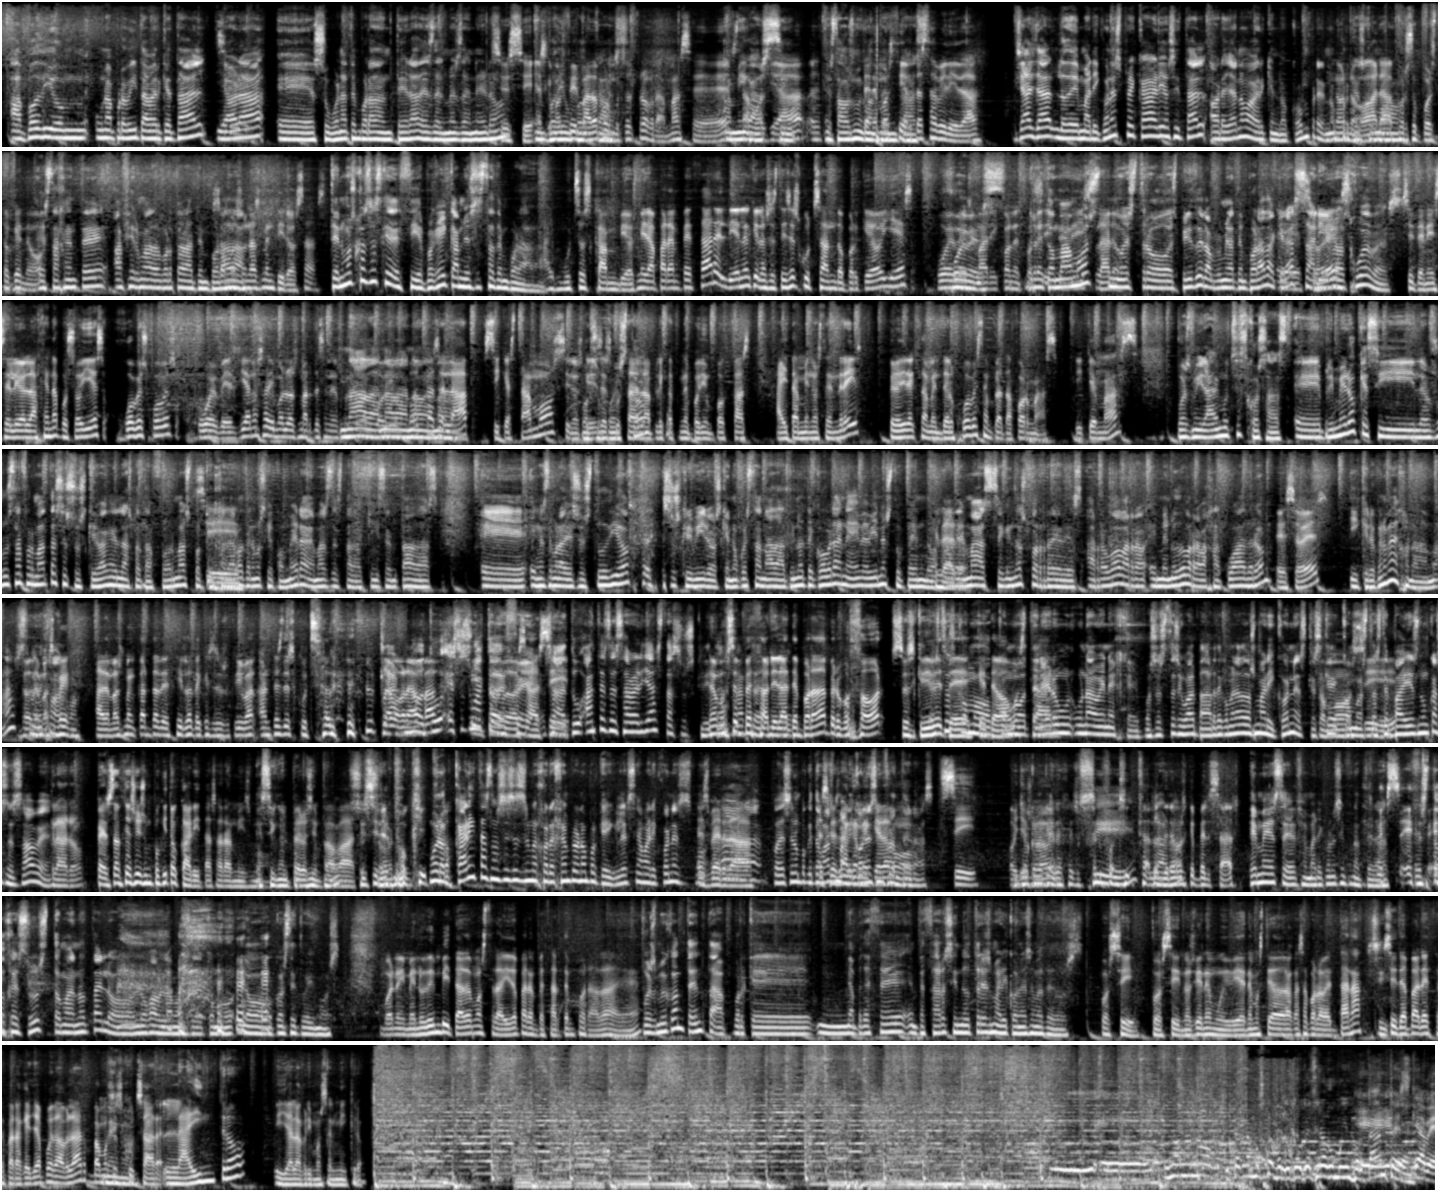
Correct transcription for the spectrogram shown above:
a Podium una probita a ver qué tal y Sí. ahora eh, su buena temporada entera desde el mes de enero. Sí, sí, en es que hemos firmado por muchos programas, ¿eh? Amigas, estamos ya, sí, estamos muy Tenemos contentas. cierta estabilidad. Ya, ya, lo de maricones precarios y tal, ahora ya no va a haber quien lo compre, ¿no? No, no, Porque ahora, como, por supuesto que no. Esta gente ha firmado por toda la temporada. Somos unas mentirosas. Tenemos cosas que decir, porque hay cambios esta temporada. Hay muchos cambios. Mira, para empezar, el día en el que nos estéis escuchando, porque hoy es jueves, maricones. pues Retomamos tenéis, claro, nuestro espíritu de la primera temporada, que era salir es. los jueves. Si tenéis el lío en la agenda, pues hoy es jueves, jueves, jueves. Ya no salimos los martes en el Nada, Podium nada, nada, Podcast. En la nada. app sí que estamos. Si nos Por queréis escuchar en la aplicación de Podium Podcast, ahí también nos tendréis. Pero directamente el jueves en plataformas. ¿Y qué más? Pues mira, hay muchas cosas. Eh, primero que si les gusta el formato se suscriban en las plataformas porque Sí. algo tenemos que comer, además de estar aquí sentadas eh, en este maravilloso estudio. suscribiros, que no cuesta nada, a ti no te cobran y mí me viene estupendo. Claro. Además, seguidnos por redes, arroba barra, en menudo barra baja cuadro. Eso es. Y creo que no me dejo nada más. No, ¿Me además, dejo me, además me encanta decirlo de que se suscriban antes de escuchar el programa. no, tú, eso es un acto de fe. o sea, O sea, sí. tú antes de saber ya estás suscrito. No hemos empezado ni la temporada, pero por favor, suscríbete, Esto es como, que te va a como gustar. tener un- una ONG. Pues esto es igual, para dar de comer a dos maricones, que es que Como, como sí. está este país nunca se sabe. Claro. Pensad que sois un poquito caritas ahora mismo. Sin el pero sin pagar. sí sin el poquito. Bueno, Caritas no sé si es el mejor ejemplo, ¿no? Porque Iglesia Maricones Es verdad. ah, puede ser un poquito Es más Maricones sin como- Fronteras. Sí. Oye, Yo creo una que- que sí, lo claro. tenemos que pensar. MSF, Maricones sin Fronteras. MSF. Esto Jesús, toma nota y lo- luego hablamos de cómo lo constituimos. Bueno, y menudo invitado hemos traído para empezar temporada, ¿eh? Pues muy contenta porque me apetece empezar siendo tres maricones en vez de dos. Pues sí, pues sí, nos viene muy bien. Hemos tirado la casa por la ventana. Sí. Si te parece, para que ella pueda hablar, vamos a escuchar la intro y ya le abrimos el micro.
